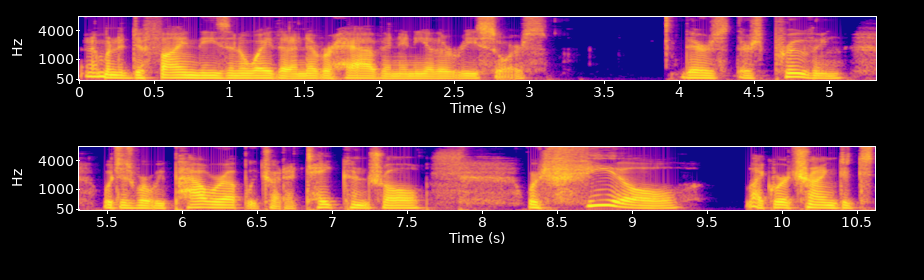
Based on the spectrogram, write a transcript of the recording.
and I'm going to define these in a way that I never have in any other resource. There's there's proving, which is where we power up, we try to take control. We feel like we're trying to,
